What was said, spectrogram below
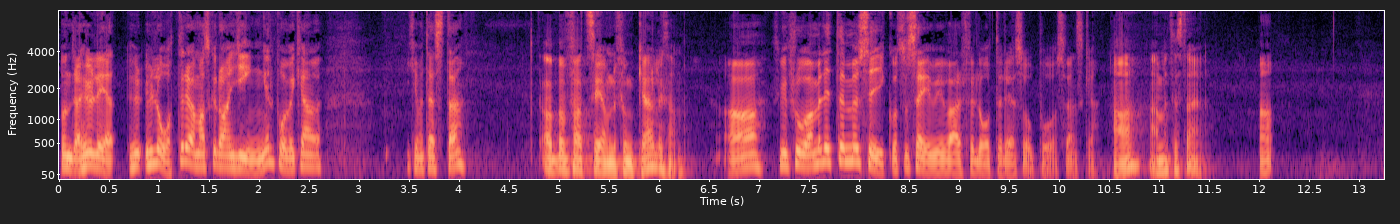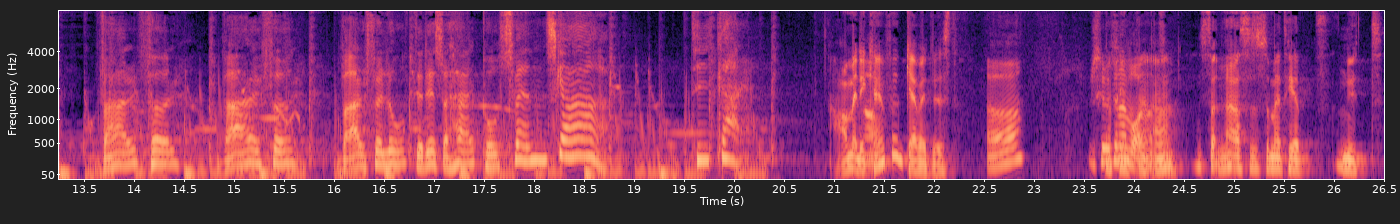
Undrar hur, hur, hur låter det om man skulle ha en jingel på? Vi kan, vi kan väl testa? Ja, bara för att se om det funkar. Liksom. Ja, ska vi prova med lite musik och så säger vi varför låter det så på svenska? Ja, ja, men testa det. Varför, varför, varför låter det så här på svenska? Titlar. Ja, men det kan ju funka faktiskt. Ja, det skulle kunna vara något. Ja. Så, Alltså som ett helt nytt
